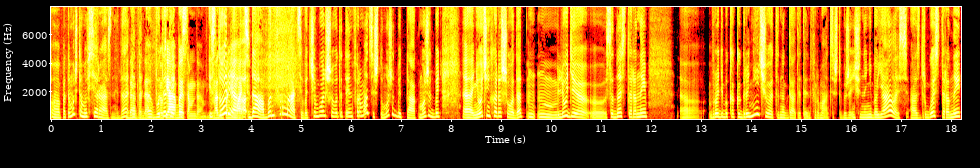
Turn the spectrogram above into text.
А, потому что мы все разные, да? Да, это, да, да. Вот, вот я об этом, да. История, да, об информации. Вот чем больше вот этой информации, что может быть так, может быть э, не очень хорошо, да? Люди, э, с одной стороны, Э, вроде бы как ограничивает иногда от этой информации, чтобы женщина не боялась, а с другой стороны,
